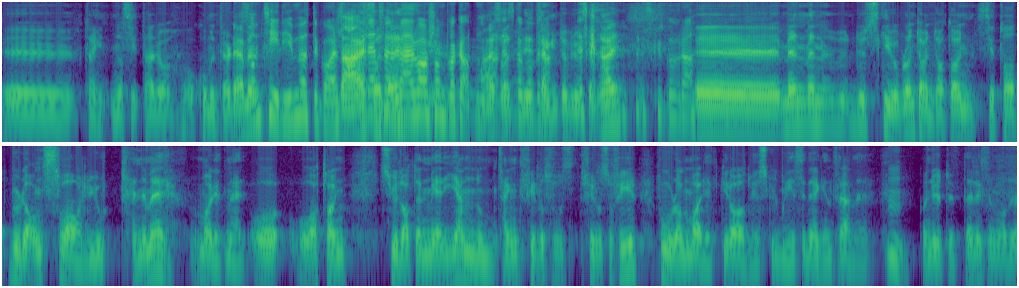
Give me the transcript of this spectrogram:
eh, trengte ikke å sitte her og, og kommentere det. Men, Samtidig imøtegåelse. Rett før det. Vær varsom-plakaten. Det skal gå bra. å Det skal-. Det skal gå bra. Uh, men, men du skriver bl.a. at han sitat, burde ansvarliggjort henne mer, Marit mer, og, og at han skulle hatt en mer gjennomtenkt filosof- filosofi for hvordan Marit gradvis skulle bli sin egen trener. Mm. Kan du utdype det? liksom, du...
